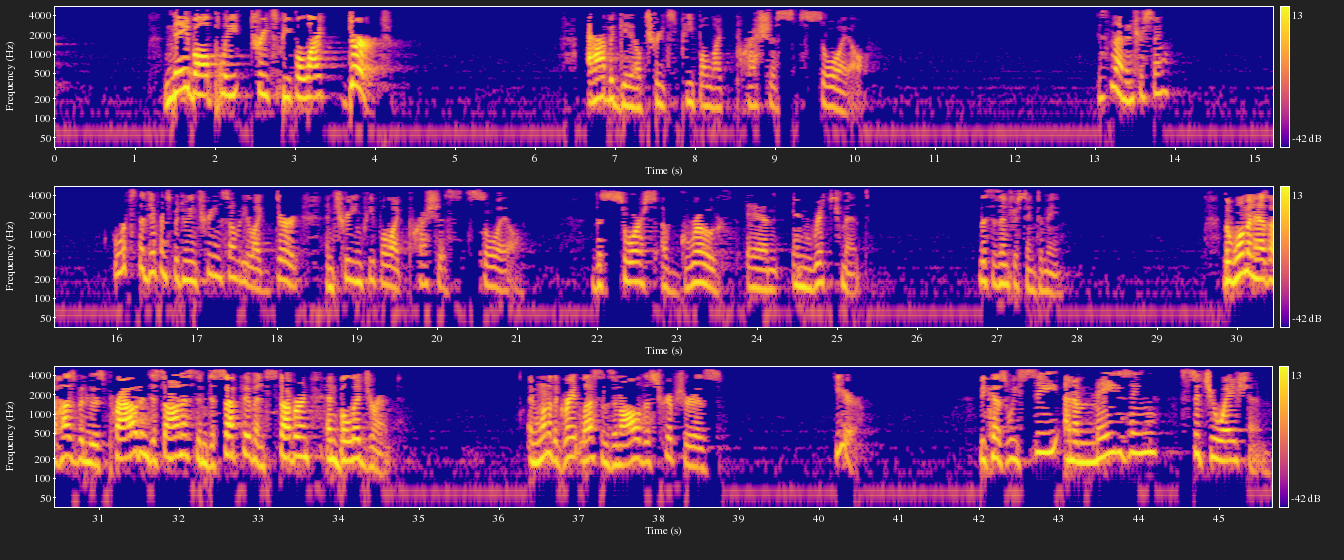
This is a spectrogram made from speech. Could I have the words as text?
Nabal ple- treats people like dirt. Abigail treats people like precious soil. Isn't that interesting? What's the difference between treating somebody like dirt and treating people like precious soil? The source of growth and enrichment. This is interesting to me. The woman has a husband who is proud and dishonest and deceptive and stubborn and belligerent. And one of the great lessons in all of the scripture is here. Because we see an amazing situation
